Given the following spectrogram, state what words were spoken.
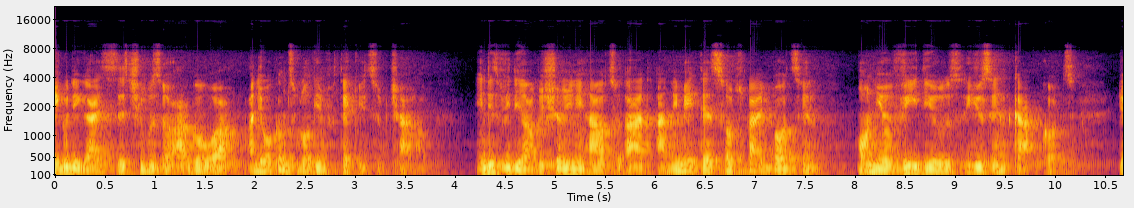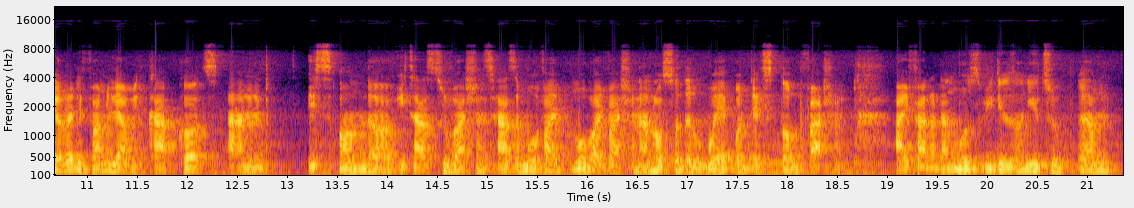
Hey good day guys, this is Chibuzo Agowa and you're welcome to Blogginfotech YouTube channel. In this video, I'll be showing you how to add animated subscribe button on your videos using CapCut. You're already familiar with CapCut and it's on the, it has two versions, it has a mobile, mobile version and also the web or desktop version. I found out that most videos on YouTube um,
